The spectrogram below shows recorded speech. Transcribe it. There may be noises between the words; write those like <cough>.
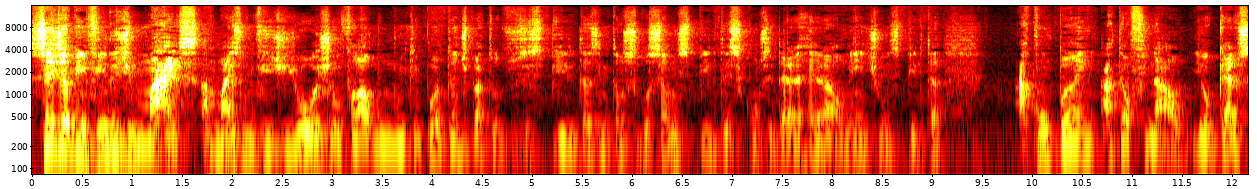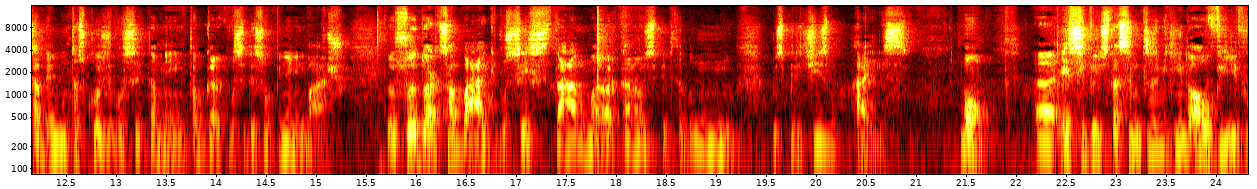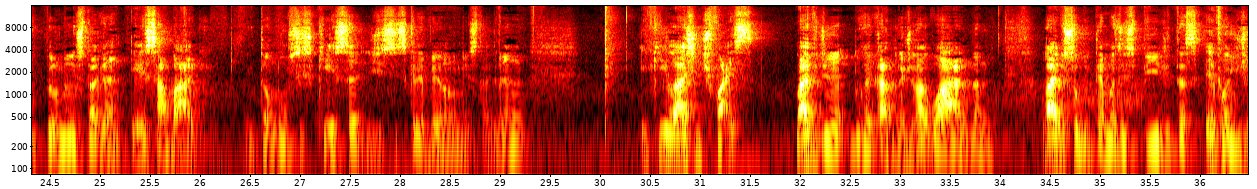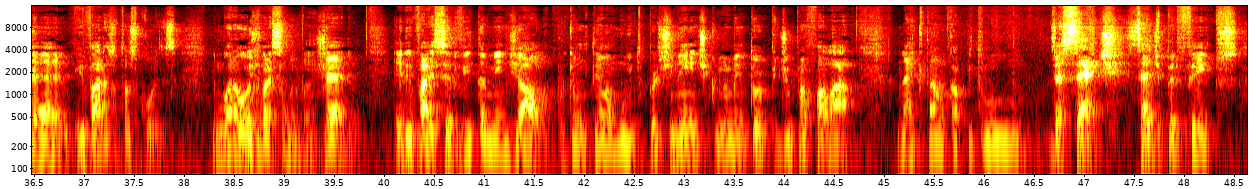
Seja bem-vindo demais a mais um vídeo e hoje eu vou falar algo muito importante para todos os espíritas. Então, se você é um espírita e se considera realmente um espírita, acompanhe até o final. E eu quero saber muitas coisas de você também, então eu quero que você dê sua opinião aí embaixo. Eu sou Eduardo Sabag, você está no maior canal espírita do mundo, o Espiritismo Raiz. Bom, uh, esse vídeo está sendo transmitido ao vivo pelo meu Instagram, Sabag. Então não se esqueça de se inscrever lá no meu Instagram e que lá a gente faz live de, do Recado do Anjo da Guarda, live sobre temas espíritas, evangelho e várias outras coisas. Embora hoje vai ser um evangelho, ele vai servir também de aula, porque é um tema muito pertinente que o meu mentor pediu para falar, né, que está no capítulo 17, Sede Perfeitos.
